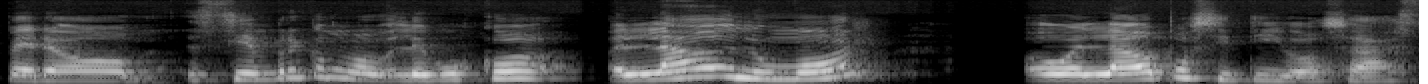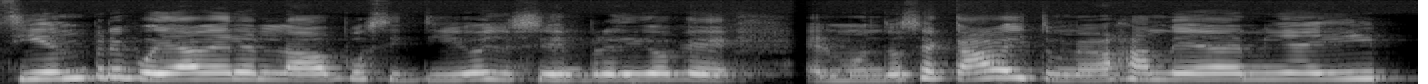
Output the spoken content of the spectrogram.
Pero siempre como le busco el lado del humor o el lado positivo, o sea, siempre voy a ver el lado positivo, yo siempre digo que el mundo se acaba y tú me vas a ver a mí ahí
